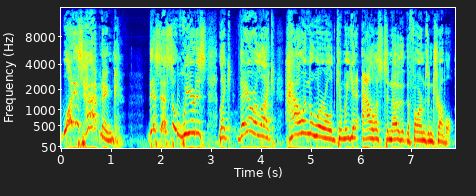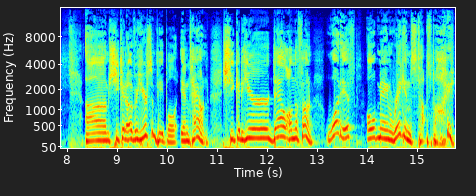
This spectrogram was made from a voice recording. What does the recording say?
What is happening? This that's the weirdest. Like they are like, how in the world can we get Alice to know that the farm's in trouble? Um, she could overhear some people in town. She could hear Del on the phone. What if Old Man Riggin stops by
